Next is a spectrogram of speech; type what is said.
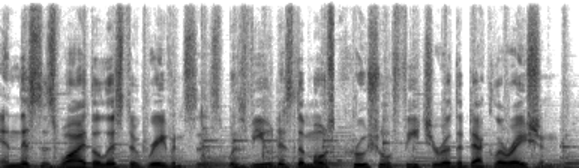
And this is why the list of grievances was viewed as the most crucial feature of the Declaration.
